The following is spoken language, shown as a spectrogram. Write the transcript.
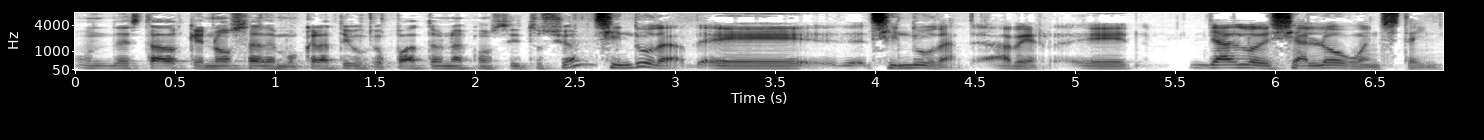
un estado que no sea democrático que pueda tener una Constitución? Sin duda, eh, sin duda. A ver, eh, ya lo decía Lowenstein,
